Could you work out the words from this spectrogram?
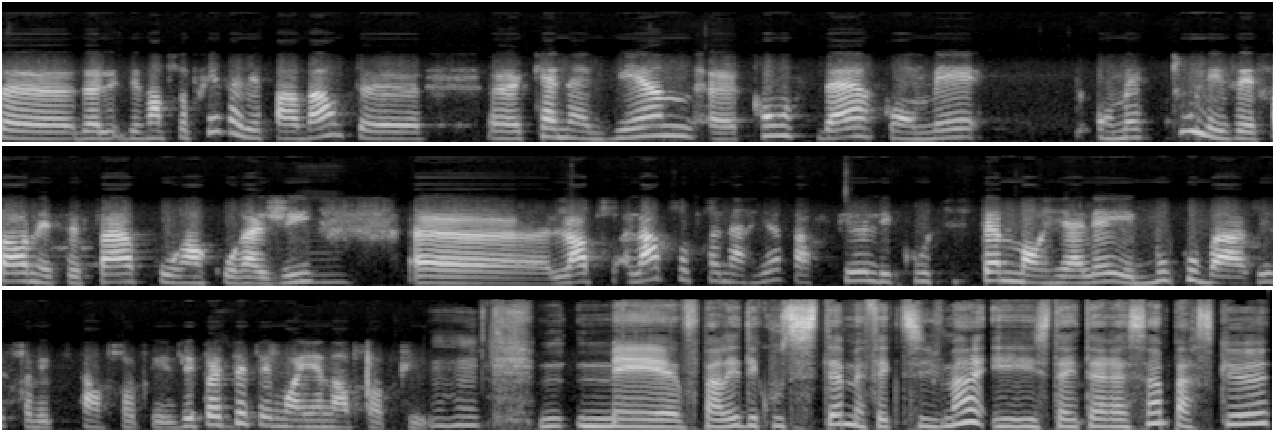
de- des entreprises indépendantes canadiennes considère qu'on met on met tous les efforts nécessaires pour encourager euh, l'empre- l'entrepreneuriat parce que l'écosystème montréalais est beaucoup basé sur les petites entreprises, les petites et moyennes entreprises. M- Mais vous parlez d'écosystème, effectivement, et c'est intéressant parce que,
